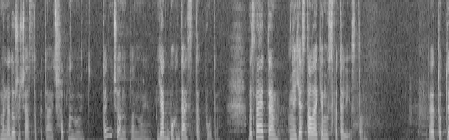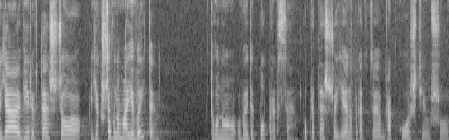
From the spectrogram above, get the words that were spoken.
Мене дуже часто питають, що плануєте? Та нічого не планую. Як Бог дасть, так буде. Ви знаєте, я стала якимось фаталістом. Е, Тобто я вірю в те, що якщо воно має вийти, то воно вийде попри все, попри те, що є, наприклад, е, брак коштів. Що...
